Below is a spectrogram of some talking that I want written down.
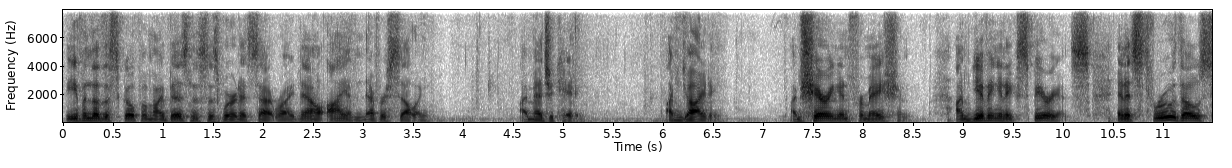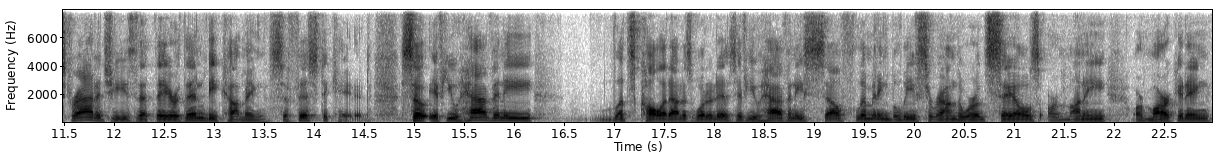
even though the scope of my business is where it's at right now, I am never selling. I'm educating. I'm guiding. I'm sharing information. I'm giving an experience. And it's through those strategies that they are then becoming sophisticated. So if you have any, let's call it out as what it is, if you have any self limiting beliefs around the word sales or money or marketing,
